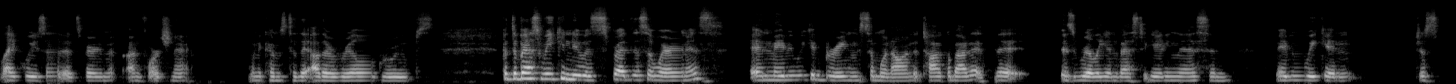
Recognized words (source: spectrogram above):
Like we said, it's very unfortunate when it comes to the other real groups. But the best we can do is spread this awareness, and maybe we could bring someone on to talk about it that is really investigating this, and maybe we can just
